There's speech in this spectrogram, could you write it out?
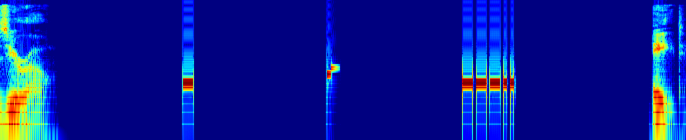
Zero. Eight.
